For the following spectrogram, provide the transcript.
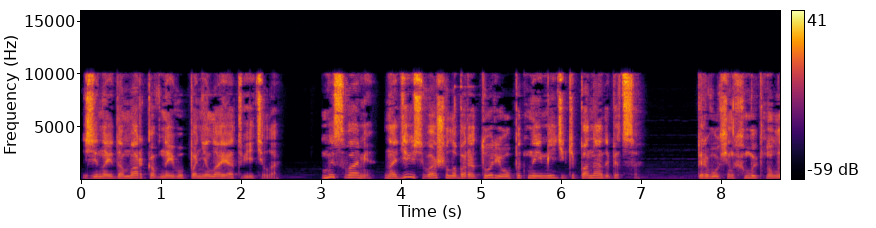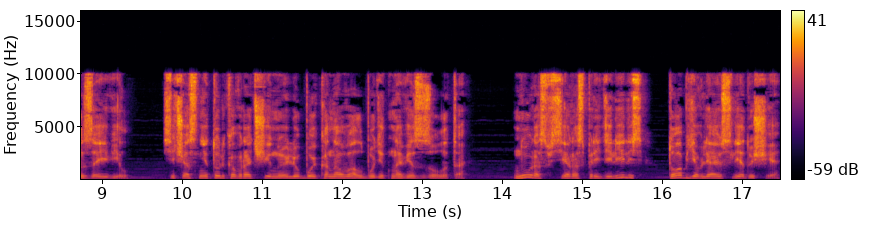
Зинаида Марковна его поняла и ответила. «Мы с вами. Надеюсь, в вашей лаборатории опытные медики понадобятся». Первухин хмыкнул и заявил. «Сейчас не только врачи, но и любой коновал будет на вес золота. Ну, раз все распределились, то объявляю следующее.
